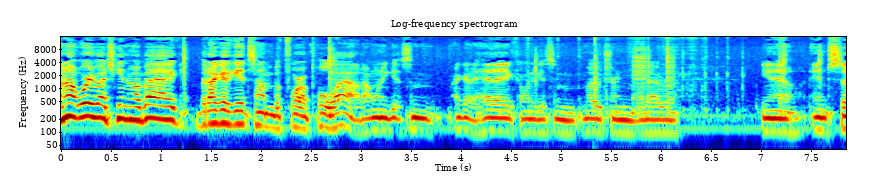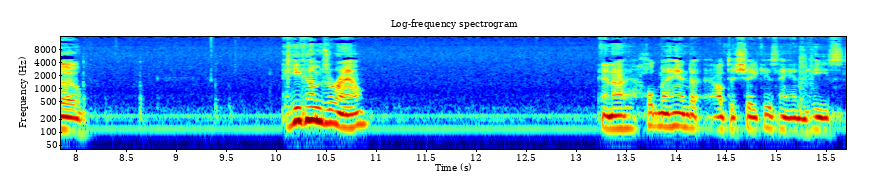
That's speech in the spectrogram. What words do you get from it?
I'm not worried about you getting my bag, but I got to get something before I pull out. I want to get some. I got a headache. I want to get some Motrin, whatever, you know. And so he comes around, and I hold my hand out to shake his hand, and he's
